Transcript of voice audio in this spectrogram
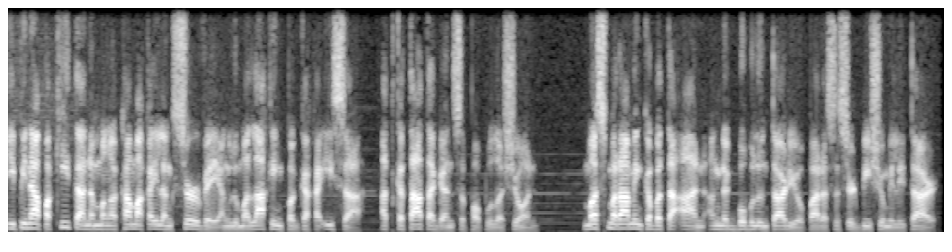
Ipinapakita ng mga kamakailang survey ang lumalaking pagkakaisa at katatagan sa populasyon. Mas maraming kabataan ang nagboboluntaryo para sa serbisyo militar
